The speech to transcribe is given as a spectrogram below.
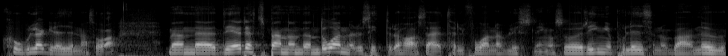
coola grejerna. Så. Men eh, det är rätt spännande ändå när du sitter och har så här, telefonavlyssning och så ringer polisen och bara nu,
